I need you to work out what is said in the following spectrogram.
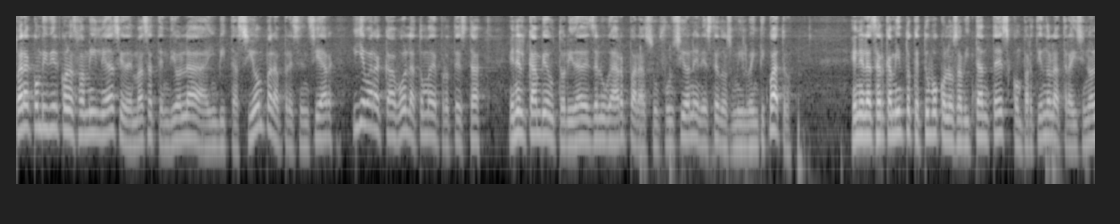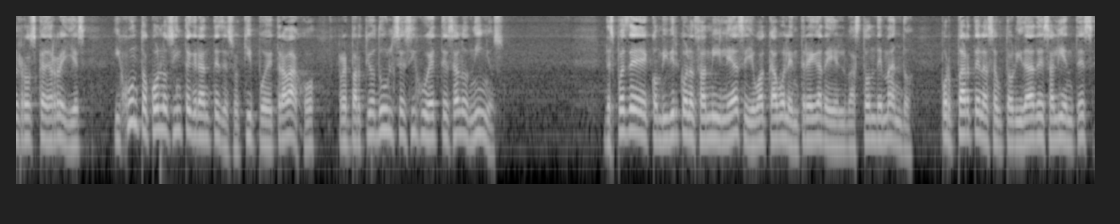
para convivir con las familias y además atendió la invitación para presenciar y llevar a cabo la toma de protesta en el cambio de autoridades del lugar para su función en este 2024. En el acercamiento que tuvo con los habitantes, compartiendo la tradicional rosca de reyes y junto con los integrantes de su equipo de trabajo, repartió dulces y juguetes a los niños. Después de convivir con las familias, se llevó a cabo la entrega del bastón de mando por parte de las autoridades salientes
